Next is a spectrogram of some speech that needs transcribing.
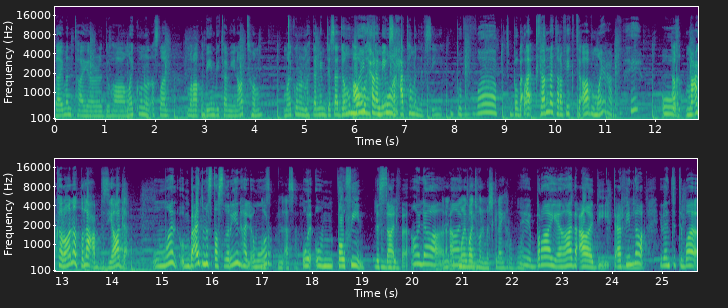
دايما تايرد وها ما يكونون أصلا مراقبين فيتاميناتهم ما يكونون مهتمين بجسدهم هم أو مهتمين. بصحتهم النفسية. بالضبط بالضبط. اكثرنا ترى في اكتئاب وما يعرف. هي. و... أغ- مع كورونا طلع بزيادة. وما وبعد مستصغرين هالأمور. للأسف. و- ومطوفين للسالفة. آه لا عادي ما يواجهون المشكلة يهربون. إيه براية هذا عادي. تعرفين؟ لا إذا أنت تبغى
